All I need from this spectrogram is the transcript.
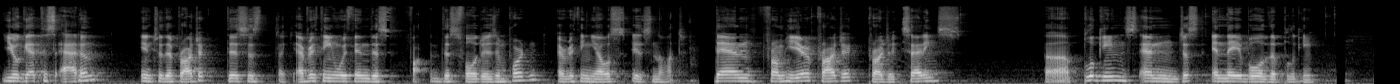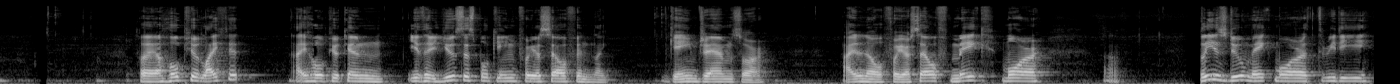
You'll get this add-on into the project. This is like everything within this, this folder is important. Everything else is not. Then from here, project, project settings, uh, plugins, and just enable the plugin. So I hope you liked it. I hope you can either use this plugin for yourself in like game jams or I don't know, for yourself, make more, uh, please do make more 3D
